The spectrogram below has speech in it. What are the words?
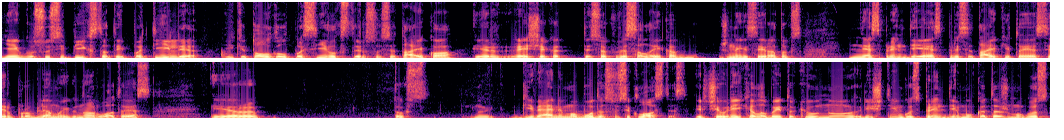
jeigu susipyksta, tai patyli iki tol, kol pasilgsta ir susitaiko. Ir reiškia, kad tiesiog visą laiką, žinai, jis yra toks nesprendėjas, prisitaikytojas ir problemų ignoruotojas Ir toks nu, gyvenimo būdas susiklostęs. Ir čia jau reikia labai tokių nu, ryštingų sprendimų, kad tas žmogus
